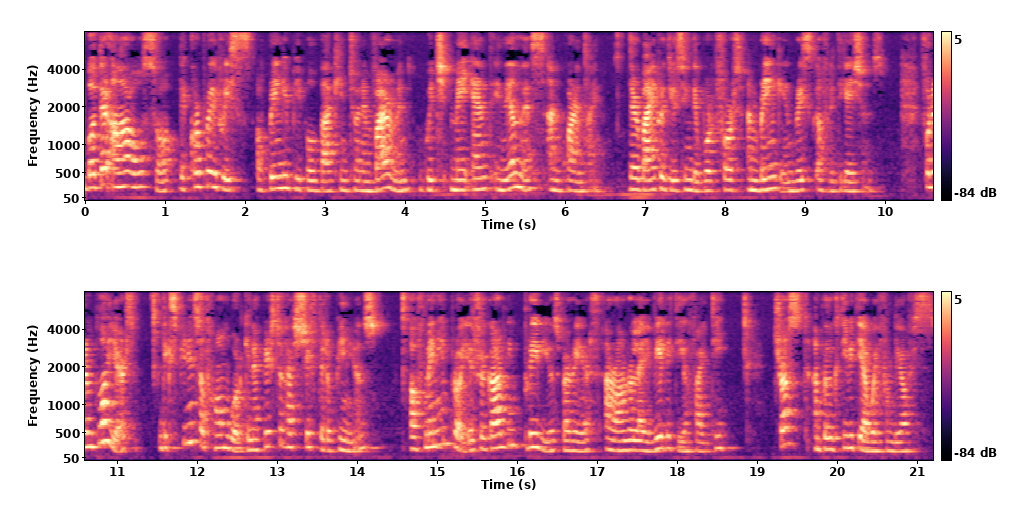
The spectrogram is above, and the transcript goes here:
But there are also the corporate risks of bringing people back into an environment which may end in illness and quarantine thereby reducing the workforce and bringing risk of litigations. For employers, the experience of home working appears to have shifted opinions of many employers regarding previous barriers around reliability of IT, trust and productivity away from the office.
